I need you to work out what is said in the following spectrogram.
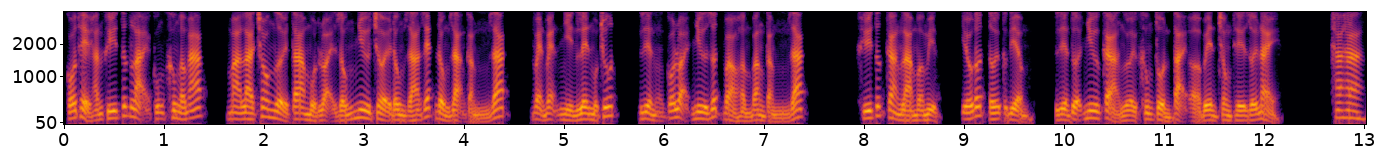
Có thể hắn khí tức lại cũng không ấm áp, mà là cho người ta một loại giống như trời đông giá rét đồng dạng cảm giác, vẹn vẹn nhìn lên một chút, liền có loại như rớt vào hầm băng cảm giác. Khí tức càng là mờ mịt, yếu ớt tới cực điểm, liền tựa như cả người không tồn tại ở bên trong thế giới này. Ha ha,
